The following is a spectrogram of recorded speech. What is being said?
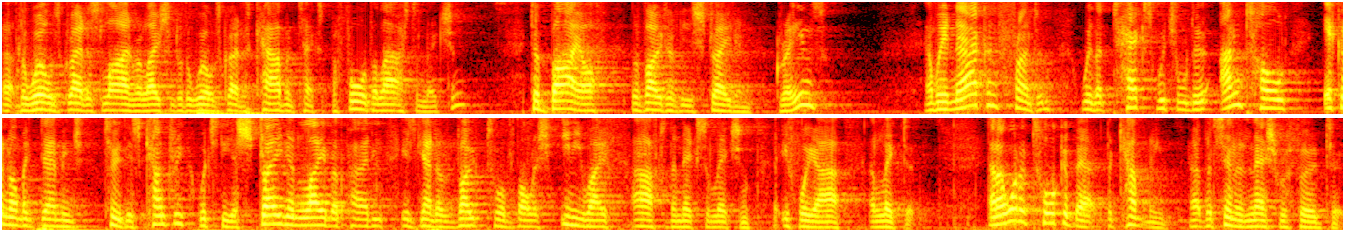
uh, the world's greatest lie in relation to the world's greatest carbon tax before the last election to buy off the vote of the Australian Greens. And we're now confronted with a tax which will do untold economic damage to this country, which the Australian Labor Party is going to vote to abolish anyway after the next election if we are elected. And I want to talk about the company uh, that Senator Nash referred to,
